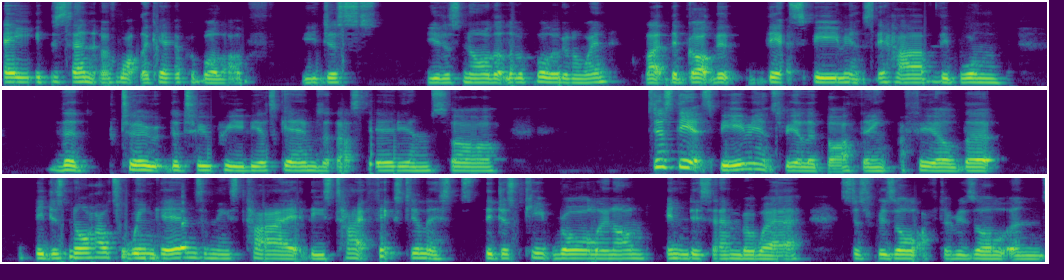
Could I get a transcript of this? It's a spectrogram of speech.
eighty percent of what they're capable of, you just you just know that Liverpool are going to win. Like they've got the, the experience they have. They've won the two the two previous games at that stadium. So just the experience, really. Though I think I feel that they just know how to win games in these tight these tight fixture lists. They just keep rolling on in December where it's just result after result and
